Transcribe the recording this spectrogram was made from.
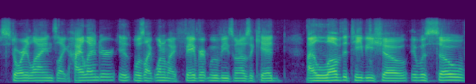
storylines like Highlander it was like one of my favorite movies when I was a kid. I love the TV show. It was so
